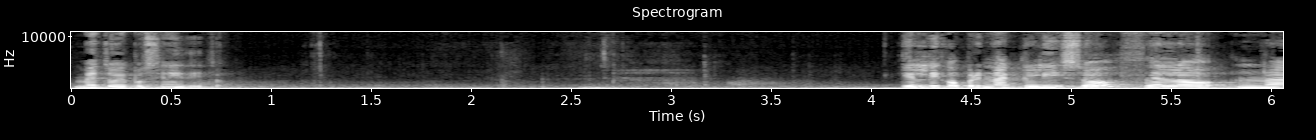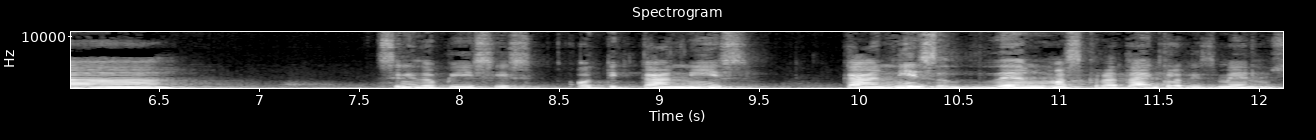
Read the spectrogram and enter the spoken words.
με το υποσυνείδητο. Και λίγο πριν να κλείσω, θέλω να συνειδητοποιήσεις ότι κανείς, κανείς δεν μας κρατάει εγκλωβισμένους.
